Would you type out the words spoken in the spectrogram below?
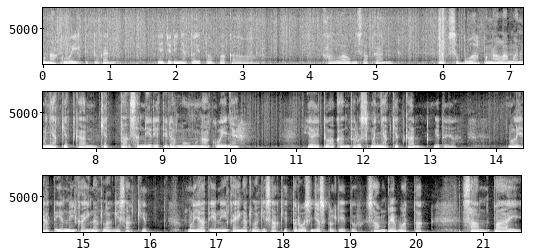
mengakui gitu kan. Ya jadinya tuh itu bakal kalau misalkan sebuah pengalaman menyakitkan kita sendiri tidak mau mengakuinya ya itu akan terus menyakitkan gitu ya. Melihat ini keingat lagi sakit. Melihat ini keingat lagi sakit. Terus saja seperti itu sampai botak. Sampai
